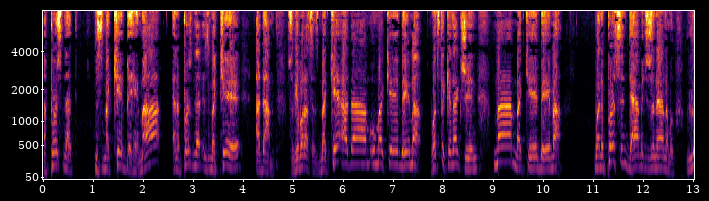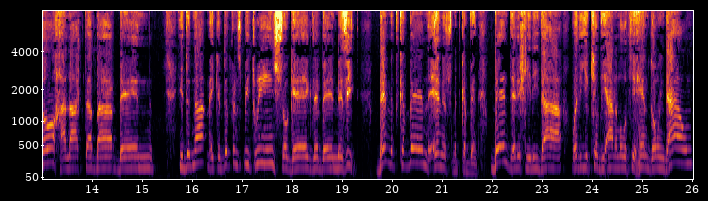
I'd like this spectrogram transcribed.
a person that is makeh behema and a person that is makeh Adam. So Gemara says, Makeh Adam umakeh behema. What's the connection? Ma makeh behema. When a person damages an animal, lo halakta ben. You did not make a difference between shogeg leben mezid. Ben mitkaven, le'enish mitkaven. Ben derech yirida, whether you killed the animal with your hand going down,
